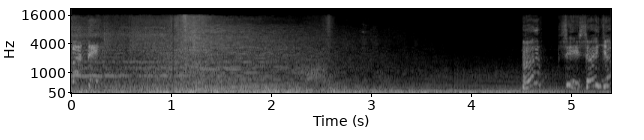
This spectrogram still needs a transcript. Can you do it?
combate. ¿Eh? Sí, soy yo.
